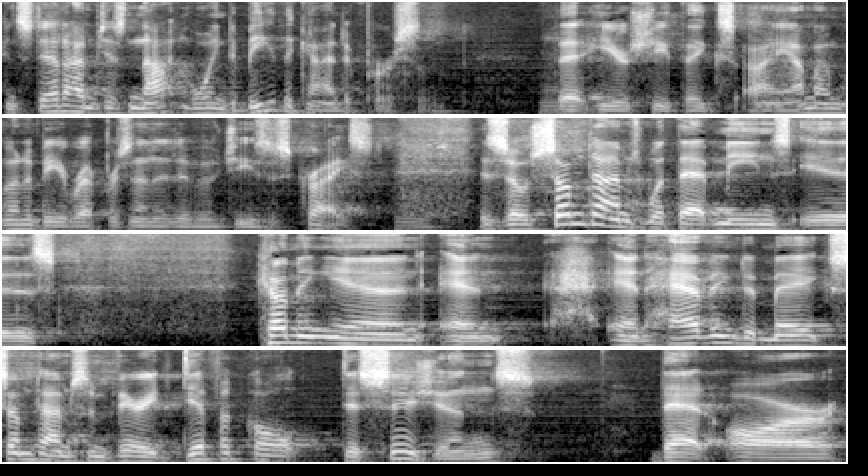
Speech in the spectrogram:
Instead, I'm just not going to be the kind of person that he or she thinks I am. I'm going to be a representative of Jesus Christ. Hmm. And so sometimes what that means is coming in and, and having to make sometimes some very difficult decisions that are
